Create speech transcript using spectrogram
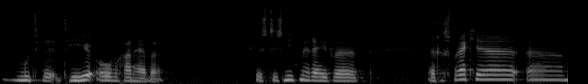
moeten we het hierover gaan hebben. Dus het is niet meer even een gesprekje, ehm,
